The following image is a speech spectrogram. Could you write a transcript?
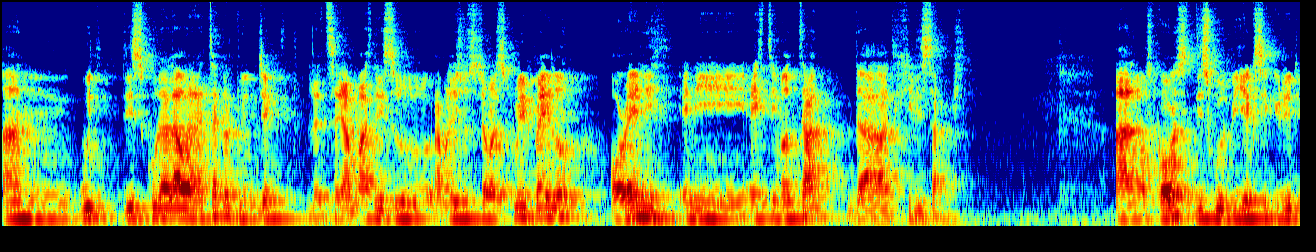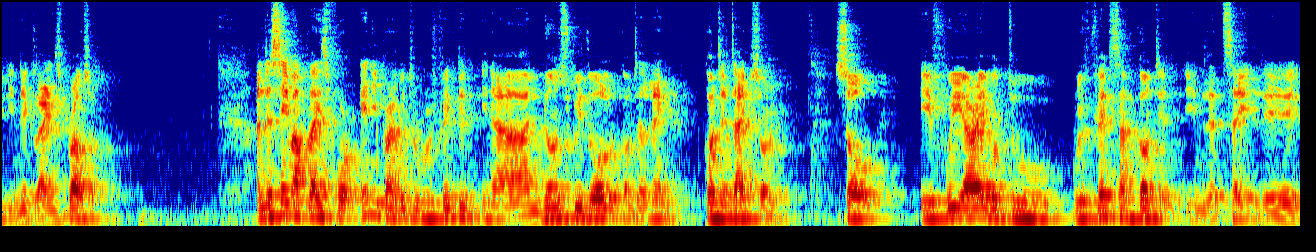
and with this could allow an attacker to inject, let's say, a malicious, a malicious JavaScript payload or any, any HTML tag that he desires. And of course, this will be executed in the client's browser. And the same applies for any parameter reflected in a non-scriptable content length content type, sorry. So if we are able to reflect some content in, let's say, the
